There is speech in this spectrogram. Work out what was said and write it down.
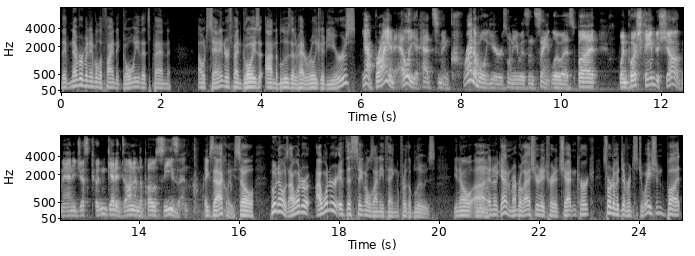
They've never been able to find a goalie that's been outstanding. There's been goalies on the Blues that have had really good years. Yeah, Brian Elliott had some incredible years when he was in St. Louis, but when push came to shove, man, he just couldn't get it done in the postseason. Exactly. So who knows? I wonder. I wonder if this signals anything for the Blues. You know, uh, Mm. and again, remember last year they traded Shattenkirk, sort of a different situation, but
